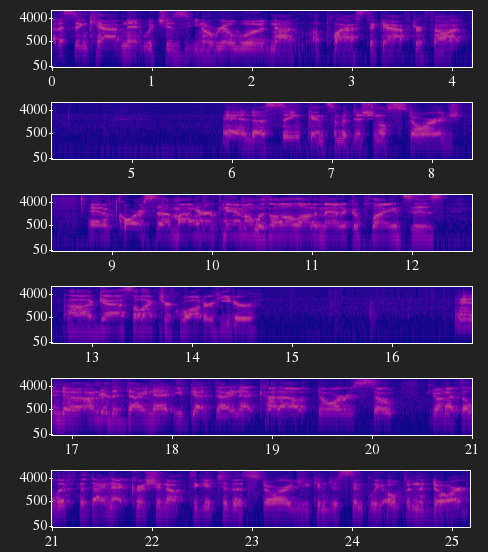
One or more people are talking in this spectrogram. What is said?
medicine cabinet which is you know real wood not a plastic afterthought and a sink and some additional storage and of course a monitor panel with all automatic appliances uh, gas electric water heater and uh, under the dinette you've got dinette cutout doors so you don't have to lift the dinette cushion up to get to the storage. You can just simply open the door.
